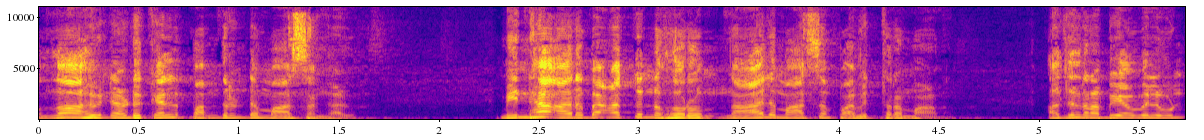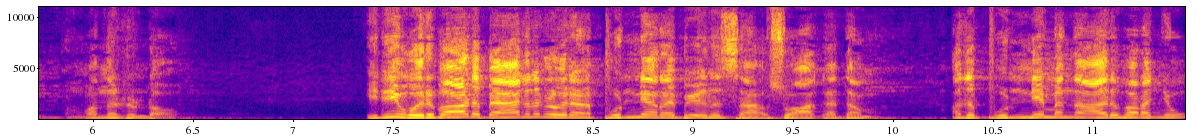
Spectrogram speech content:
അള്ളാഹുവിന്റെ അടുക്കൽ പന്ത്രണ്ട് മാസങ്ങൾ. മിൻഹ അർബാത്തുൻ ഹുറും നാല് മാസം പവിത്രമാണ്. അതിൽ റബിയോവിൽ വന്നിട്ടുണ്ടോ? ഇനി ഒരുപാട് ബാനറുകൾ വരാണ്. പുണ്യ റബിയോന് സ്വാഗതം. അത് പുണ്യമെന്ന് ആര് പറഞ്ഞു?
